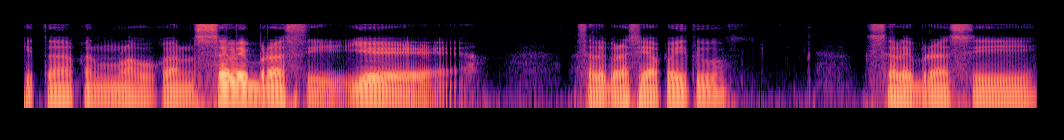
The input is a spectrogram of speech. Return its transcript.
kita akan melakukan selebrasi. Yeah. Selebrasi apa itu? Selebrasi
